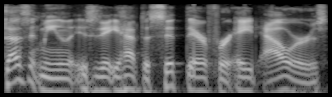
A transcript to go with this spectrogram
doesn't mean is that you have to sit there for eight hours,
